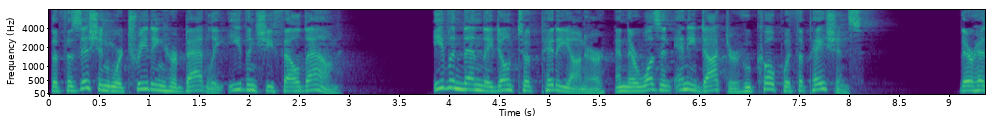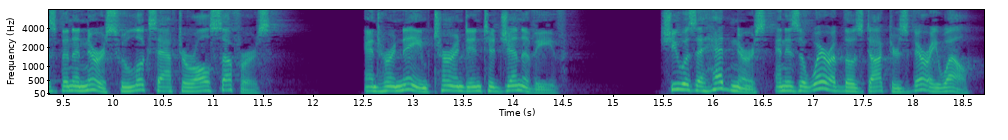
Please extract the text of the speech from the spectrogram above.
The physician were treating her badly even she fell down. Even then they don't took pity on her and there wasn't any doctor who cope with the patients. There has been a nurse who looks after all sufferers. And her name turned into Genevieve. She was a head nurse and is aware of those doctors very well.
